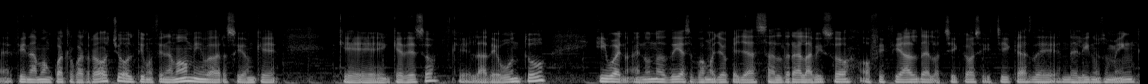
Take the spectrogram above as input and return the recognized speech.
eh, Cinnamon 448, último Cinnamon, misma versión que, que, de eso, que la de Ubuntu. Y bueno, en unos días supongo yo que ya saldrá el aviso oficial de los chicos y chicas de, Linux Mint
